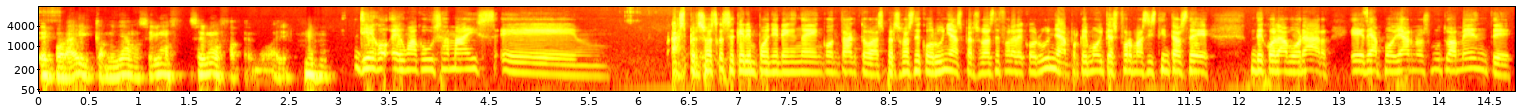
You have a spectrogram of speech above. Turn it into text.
e por aí camiñamos seguimos, seguimos facendo, vaya. Diego, é unha cousa máis eh, as persoas que se queren poñer en, en contacto, as persoas de Coruña, as persoas de fora de Coruña, porque hai moitas formas distintas de, de colaborar, eh, de apoiarnos mutuamente,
